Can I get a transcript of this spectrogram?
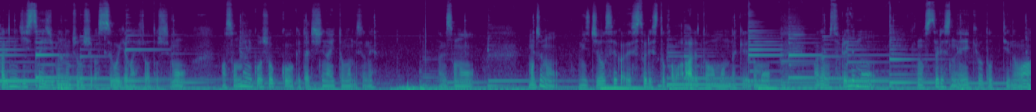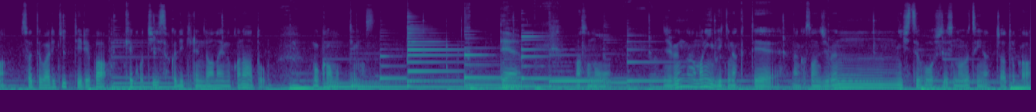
仮に実際自分の上司がすごい嫌な人だとしても、まあ、そんなにこうショックを受けたりしないと思うんですよね。なのでそのもちろん日常生活でストレスとかはあるとは思うんだけれども、まあ、でもそれでもそのストレスの影響度っていうのはそうやって割り切っていれば結構小さくできるんではないのかなと僕は思っています。で、まあ、その自分があまりにできなくてなんかその自分に失望してその鬱になっちゃうとか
